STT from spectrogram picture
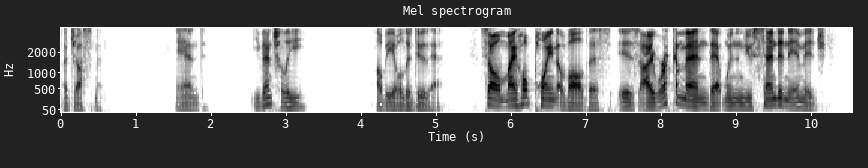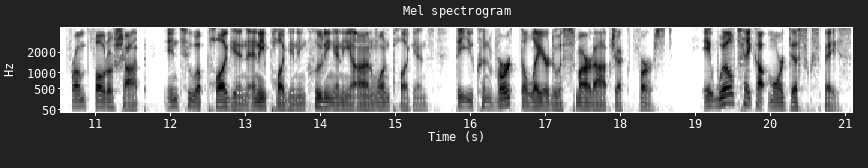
adjustment. And eventually, I'll be able to do that. So my whole point of all this is I recommend that when you send an image from Photoshop into a plugin, any plugin, including any On1 plugins, that you convert the layer to a smart object first. It will take up more disk space,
